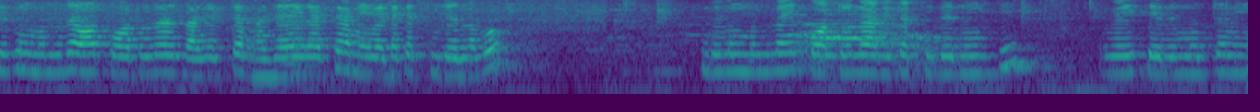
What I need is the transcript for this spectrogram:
দেখুন বন্ধুরা, আমার পটল আর গাজরটা ভাজা হয়ে গেছে, আমি এবার এটাকে তুলে নেব। দেখুন বন্ধুরা আমি পটল আর এটা তুলে নিয়েছি। এবার এই তেলের মধ্যে আমি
